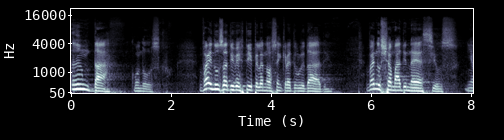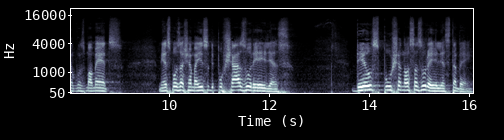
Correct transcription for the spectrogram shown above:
andar conosco. Vai nos advertir pela nossa incredulidade vai nos chamar de nécios em alguns momentos. Minha esposa chama isso de puxar as orelhas. Deus puxa nossas orelhas também.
